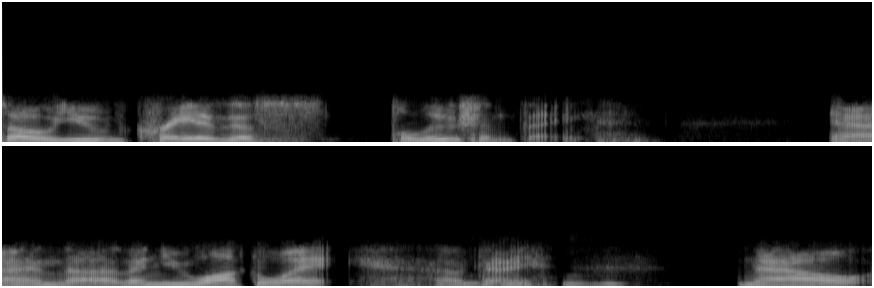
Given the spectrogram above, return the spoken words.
So you've created this pollution thing, and uh, then you walk away. Okay. Mm-hmm. mm-hmm. Now,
